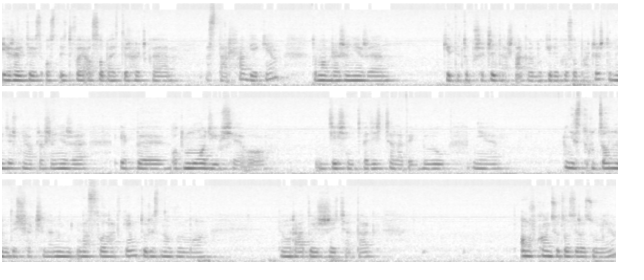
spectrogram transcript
jeżeli to jest twoja osoba jest troszeczkę starsza wiekiem, to mam wrażenie, że kiedy to przeczytasz, tak, albo kiedy go zobaczysz, to będziesz miała wrażenie, że jakby odmłodził się o 10-20 lat, jakby był nie, niestrudzonym doświadczeniami nastolatkiem, który znowu ma tę radość życia, tak. On w końcu to zrozumie,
